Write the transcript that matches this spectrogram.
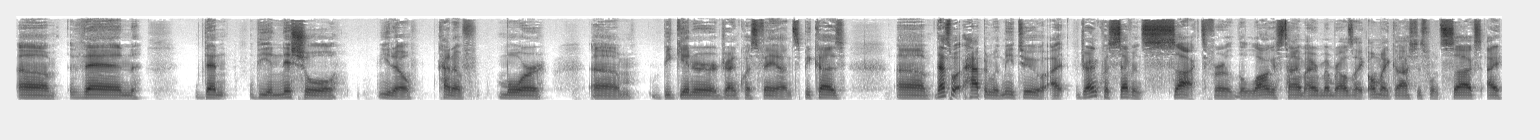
um, than than the initial, you know, kind of more um, beginner Dragon Quest fans because um, that's what happened with me too. I Dragon Quest Seven sucked for the longest time. I remember I was like, "Oh my gosh, this one sucks." I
